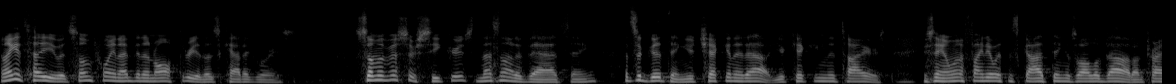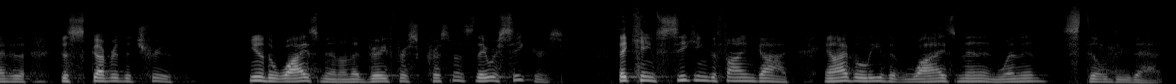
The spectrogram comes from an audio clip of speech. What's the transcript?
And I can tell you, at some point, I've been in all three of those categories. Some of us are seekers, and that's not a bad thing. That's a good thing. You're checking it out. You're kicking the tires. You're saying, I want to find out what this God thing is all about. I'm trying to discover the truth. You know, the wise men on that very first Christmas, they were seekers. They came seeking to find God. And I believe that wise men and women still do that.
